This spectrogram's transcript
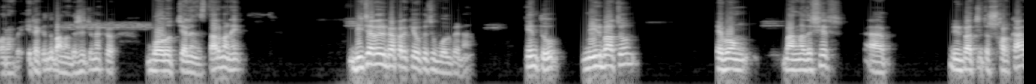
করা হবে? এটা কিন্তু বাংলাদেশের জন্য একটা বড় চ্যালেঞ্জ তার মানে বিচারের ব্যাপারে কেউ কিছু বলবে না। কিন্তু নির্বাচন এবং বাংলাদেশের নির্বাচিত সরকার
